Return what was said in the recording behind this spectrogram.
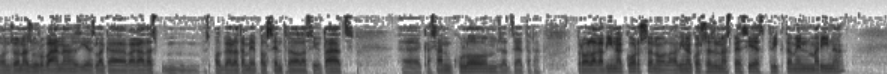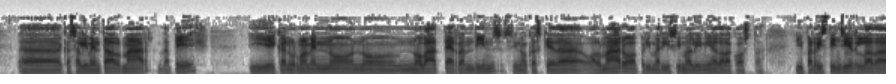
o en zones urbanes i és la que a vegades mm, es pot veure també pel centre de les ciutats, eh, caçant coloms, etc. Però la gavina corsa no, la gavina corsa és una espècie estrictament marina eh, que s'alimenta al mar de peix i que normalment no, no, no va a terra endins, sinó que es queda o al mar o a primeríssima línia de la costa. I per distingir-la de,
